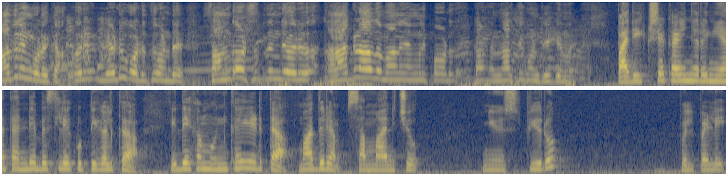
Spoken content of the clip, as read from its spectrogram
മധുരം കൊടുക്കുക ഒരു ലഡു കൊടുത്തുകൊണ്ട് സന്തോഷത്തിന്റെ ഒരു ആഹ്ലാദമാണ് ഞങ്ങളിപ്പോൾ നടത്തിക്കൊണ്ടിരിക്കുന്നത്. പരീക്ഷ കഴിഞ്ഞിറങ്ങിയ തന്റെ ബസ്സിലെ കുട്ടികൾക്ക് ഇദ്ദേഹം മുൻകൈയെടുത്ത മധുരം സമ്മാനിച്ചു. News bureau Pulpally.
